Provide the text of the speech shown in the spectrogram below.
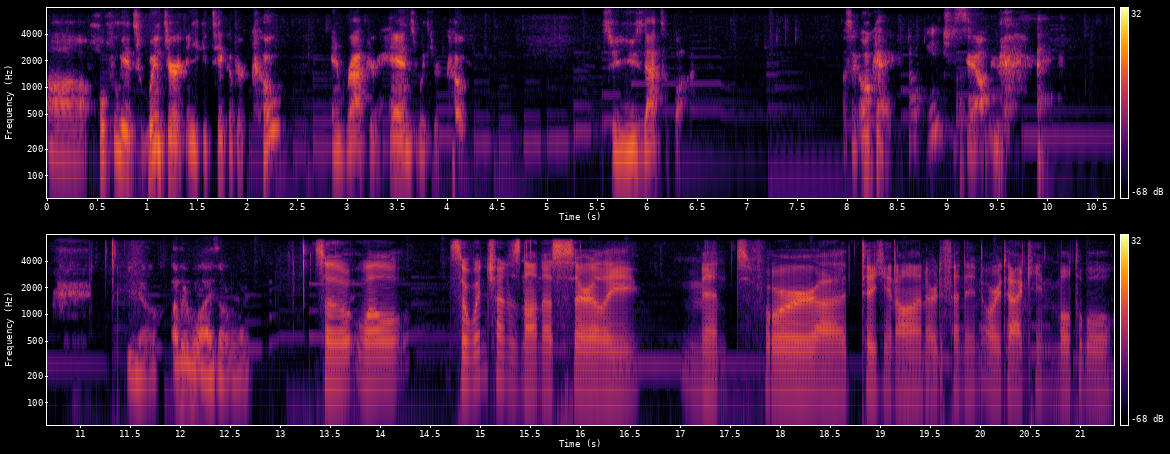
uh, hopefully it's winter and you can take off your coat and wrap your hands with your coat, so you use that to block. I was like, okay, Oh, interesting. Okay, I'll do that. you know, otherwise I'll run. So, well, so Wing Chun is not necessarily meant for uh, taking on or defending or attacking multiple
